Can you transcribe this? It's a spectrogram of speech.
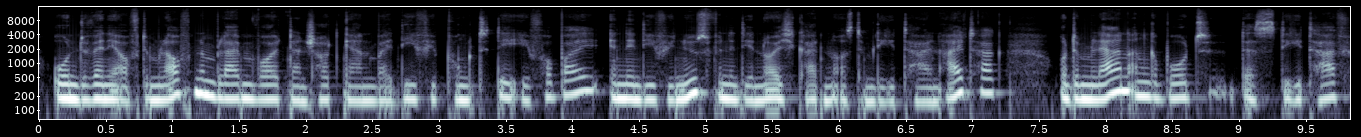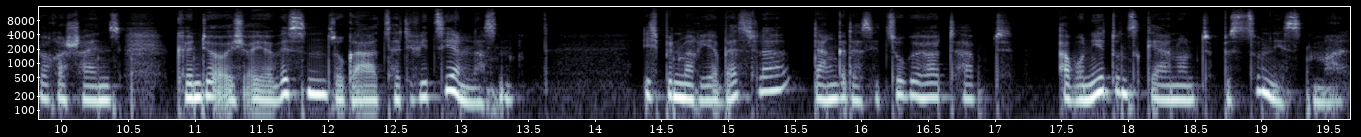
Und wenn ihr auf dem Laufenden bleiben wollt, dann schaut gerne bei defi.de vorbei. In den Defi News findet ihr Neuigkeiten aus dem digitalen Alltag und im Lernangebot des Digitalführerscheins könnt ihr euch euer Wissen sogar zertifizieren lassen. Ich bin Maria Bessler, danke, dass ihr zugehört habt. Abonniert uns gern und bis zum nächsten Mal.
